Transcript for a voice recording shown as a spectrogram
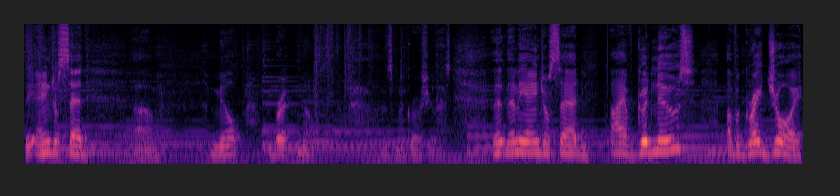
The angel said, um, Milk, bread. No, that's my grocery list. Then the angel said, I have good news of a great joy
